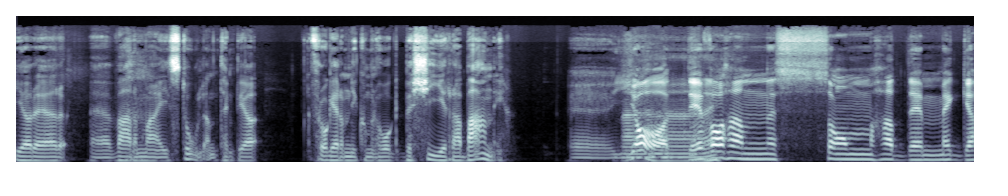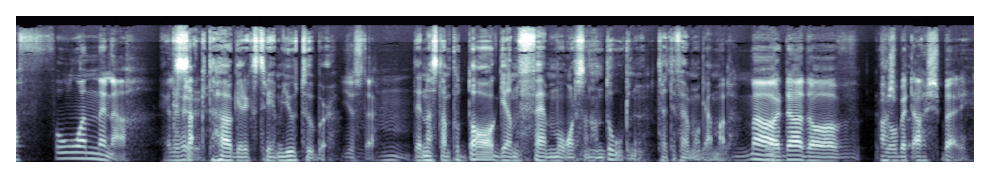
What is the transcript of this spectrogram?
gör er eh, varma i stolen tänkte jag fråga er om ni kommer ihåg Bashir Rabbani. Eh, ja, det var han som hade megafonerna. Eller Exakt, hur? högerextrem youtuber. Just det. Det är nästan på dagen fem år sedan han dog nu, 35 år gammal. Mördad av Robert Aschberg.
